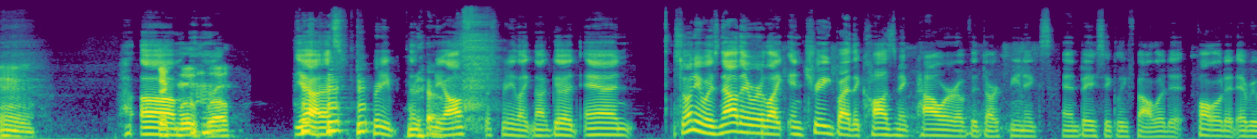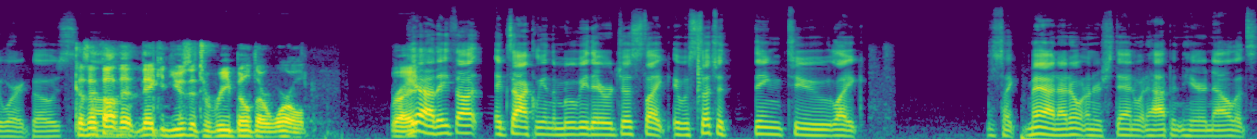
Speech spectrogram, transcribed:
Mm. Dick Um, move, bro. yeah, that's pretty. That's Yeah. pretty awesome. That's pretty like not good. And so, anyways, now they were like intrigued by the cosmic power of the Dark Phoenix and basically followed it, followed it everywhere it goes. Because they thought Um, that they could use it to rebuild their world, right? Yeah, they thought exactly in the movie they were just like it was such a thing to like. It's like, man, I don't understand what happened here. Now let's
